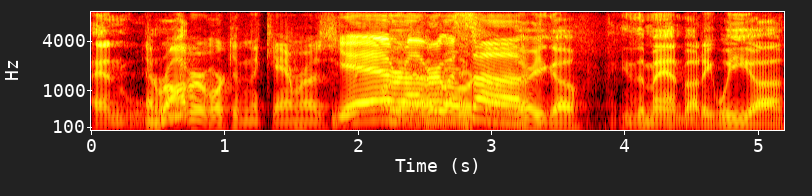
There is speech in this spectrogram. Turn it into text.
and And Robert working the cameras. yeah, Robert, what's up? There you go. You're the man, buddy. We uh,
